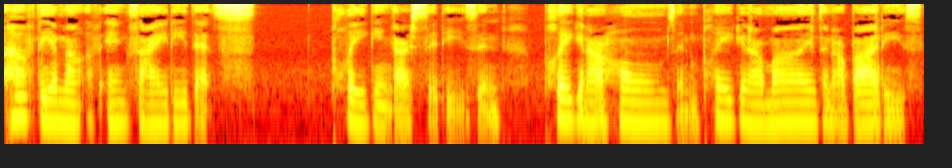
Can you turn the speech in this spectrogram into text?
of the amount of anxiety that's plaguing our cities and plaguing our homes and plaguing our minds and our bodies.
